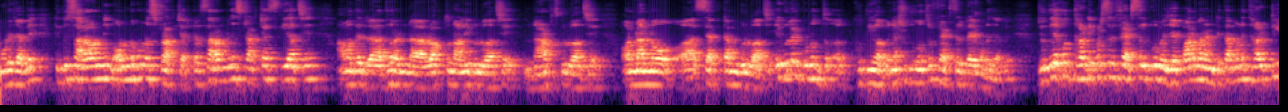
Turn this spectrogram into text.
মরে যাবে, কিন্তু সারাউন্ডিং অন্য কোনো স্ট্রাকচার কারণ সারাউন্ডিং স্ট্রাকচার কি আছে? আমাদের ধরেন রক্তনালীগুলো আছে নার্ভসগুলো আছে, অন্যান্য সেপ্টামগুলো আছে, এগুলোর কোনো ক্ষতি হবে না, শুধুমাত্র ফ্যাট সেলটাই মরে যাবে। যদি এখন থার্টি পার্সেন্ট ফ্যাট সেল কমে যায় পার্মানেন্টলি তার মানে থার্টি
